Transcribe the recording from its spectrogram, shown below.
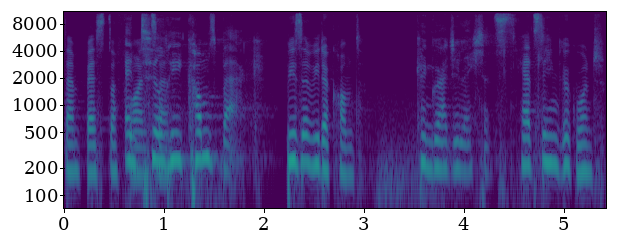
dein bester Freund until sein, He comes back. bis er wiederkommt. Congratulations. Herzlichen Glückwunsch.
